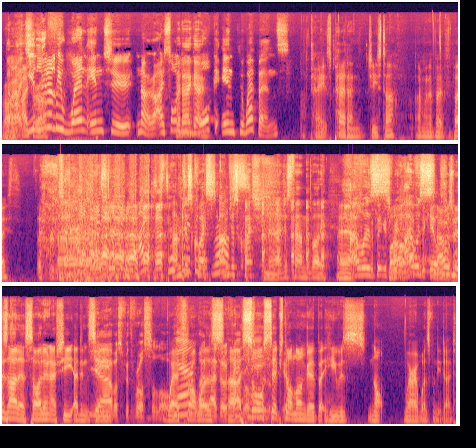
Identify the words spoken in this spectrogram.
Right, The lights You are off. literally went into no. I saw Where'd you I go? walk into weapons. Okay, it's Ped and Geestar. I'm going to vote for both. I still I'm just quest- I'm just questioning. I just found the body. Yeah. I was. The thing is, I was. I was with someone. Zylus, so I don't actually. I didn't see Yeah, I was with Ross a lot. where Yeah. Trott I- I was. Uh, I saw was Sips not long ago, but he was not where I was when he died.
